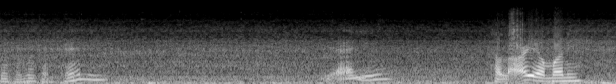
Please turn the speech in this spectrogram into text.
Look, look on Penny. Yeah, you. Hilaria money.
